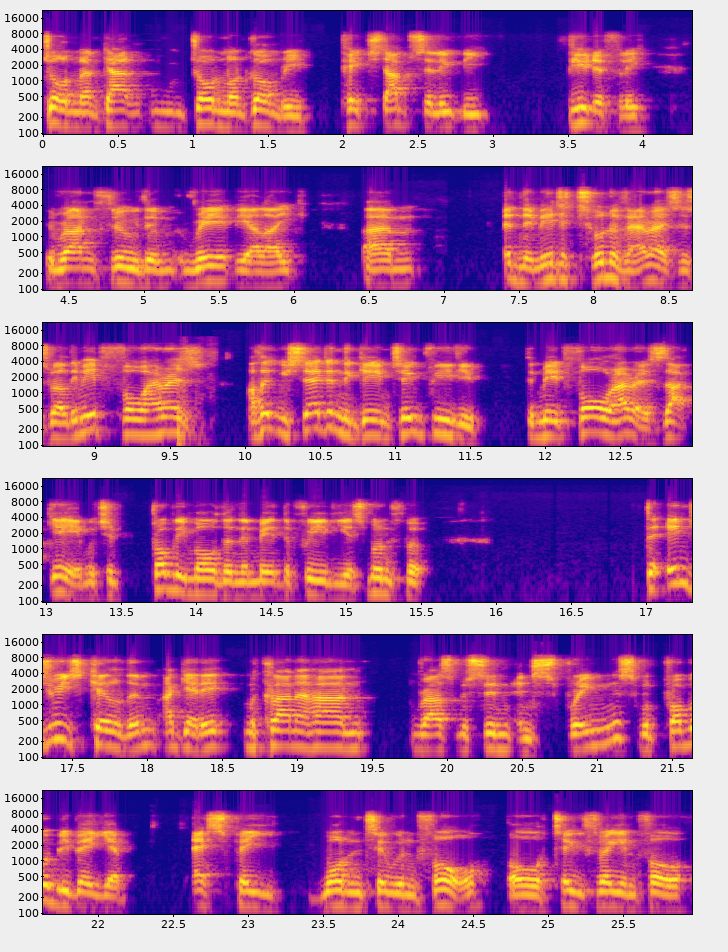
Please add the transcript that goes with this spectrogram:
Jordan, Mon- Jordan Montgomery pitched absolutely beautifully. Ran through them rapier like, um, and they made a ton of errors as well. They made four errors. I think we said in the game two preview they made four errors that game, which is probably more than they made the previous month. But the injuries killed them. I get it. McClanahan Rasmussen and Springs would probably be your SP one, two, and four, or two, three, and four.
